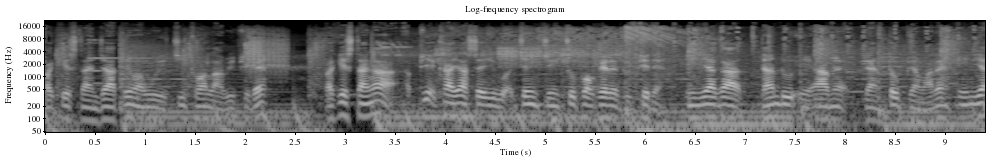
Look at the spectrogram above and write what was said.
ပါကစ္စတန်ကြားတင်းမာမှုတွေကြီးထွားလာပြီးဖြစ်တယ်။ ပါကစ္စတန်ကအပြစ်အခါရစဲရေးကိုအကြိမ်ကြိမ်ချိုးဖောက်ခဲ့တဲ့သူဖြစ်တယ်။အိန္ဒိယကဒန်းတူအင်အားနဲ့ပြန်တုတ်ပြန်ပါတယ်။အိန္ဒိယ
